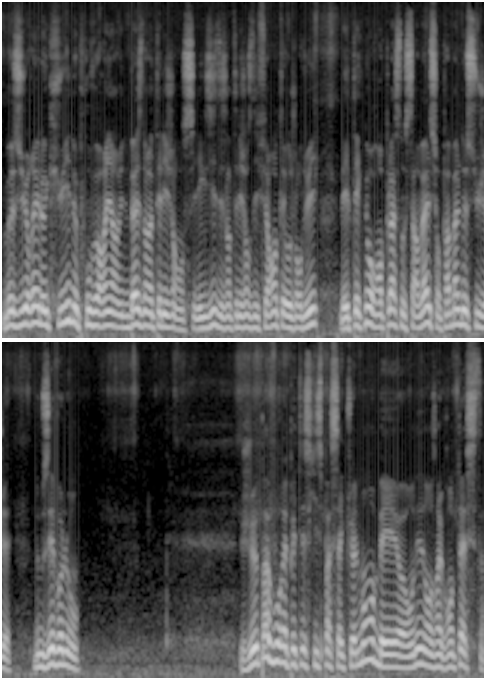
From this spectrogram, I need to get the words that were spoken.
Mesurer le QI ne prouve rien, une baisse dans l'intelligence. Il existe des intelligences différentes et aujourd'hui, les technos remplacent nos cervelles sur pas mal de sujets. Nous évoluons. Je ne vais pas vous répéter ce qui se passe actuellement, mais euh, on est dans un grand test.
